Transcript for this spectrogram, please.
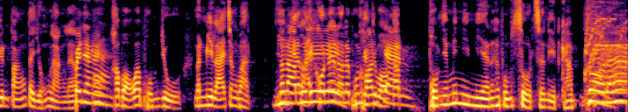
ยืนฟังตั้งแต่อยู่ข้างหลังแล้ว เป็นยังไง ค่ะเขาบอกว่าผมอยู่มันมีหลายจังหวัดมีสระเมียบุหรีลายคนแน่นอนเลยผมอยากจะบอกขอนแก่ครับน ผมยังไม่มีเมียนะครับผมโสดสนิทครับ โซนะฮะ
